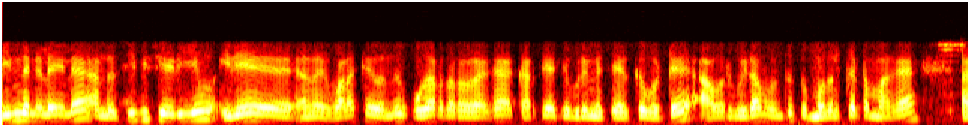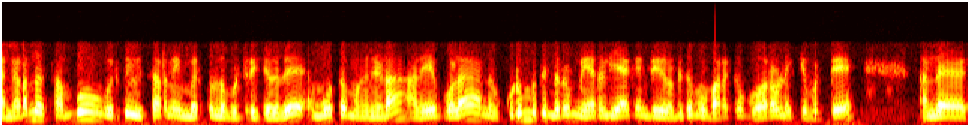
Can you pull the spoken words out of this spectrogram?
இந்த நிலையில அந்த சிபிசிஐடியும் இதே அந்த வழக்கை வந்து புகார்தாரராக கர்த்தியா ஜெப்ரினை சேர்க்கப்பட்டு அவரிடம் வந்து முதல் கட்டமாக நடந்த சம்பவம் குறித்து விசாரணை மேற்கொள்ளப்பட்டிருக்கிறது மூத்த மகனிடம் அதே போல அந்த குடும்பத்தினரும் நேரடியாக இன்றைய வந்து வரக்க வரவழைக்கப்பட்டு அந்த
